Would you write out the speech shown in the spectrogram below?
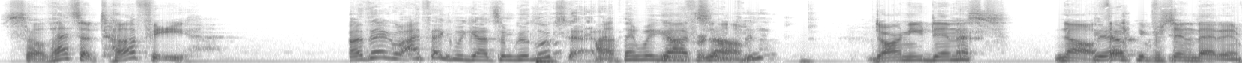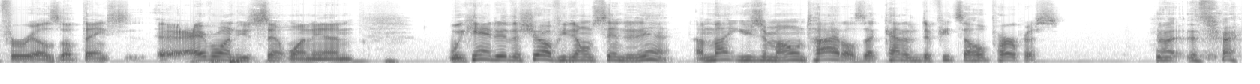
So that's a toughie. I think I think we got some good looks at it. I think we got for some. nothing. Darn you, Dennis. No, Yeah. thank you for sending that in for real though. Thanks uh, everyone who sent one in. We can't do the show if you don't send it in. I'm not using my own titles. That kind of defeats the whole purpose. No, that's right.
